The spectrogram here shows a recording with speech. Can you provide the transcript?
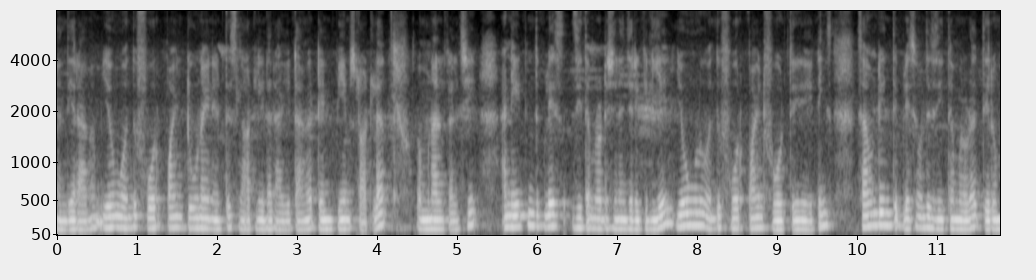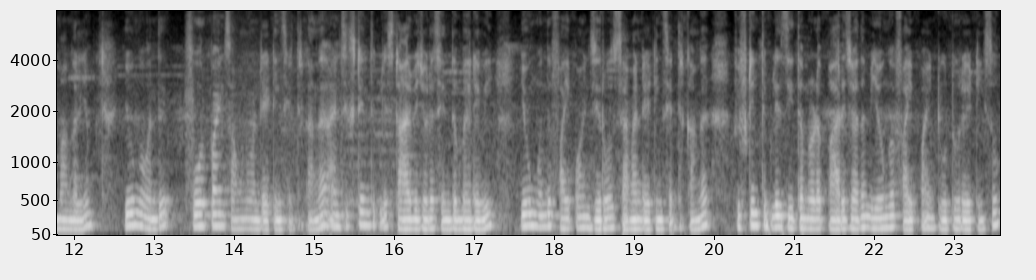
சந்தியராகம். இவங்க வந்து ஃபோர் பாயிண்ட் டூ நைன் எடுத்து ஸ்லாட் லீடர் ஆகிட்டாங்க. டென் பிஎம் ஸ்லாட்டில் ரொம்ப நாள் கழிச்சு. அண்ட் எயிட்டீன்த் பிளேஸ் ஜி தமிழோட சின்னஞ்சிருக்கிலேயே இவங்களும் வந்து four point four three ratings seventeenth place வந்து ஜி தமிழோட திருமாங்கல்யம். இவங்க வந்து four point seven one ratings எடுத்திருக்காங்க. அண்ட் சிக்ஸ்டீன்த் பிளேஸ் ஸ்டார் விஜயோட சிந்து பைரவி இவங்க வந்து five point zero seven ratings எடுத்திருக்காங்க. ஃபிஃப்டீன்த் பிளேஸ் ஜீ தமிழோட பாரிஜாதம் இவங்க ஃபைவ் பாயிண்ட் டூ டூ ரேட்டிங்ஸும்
